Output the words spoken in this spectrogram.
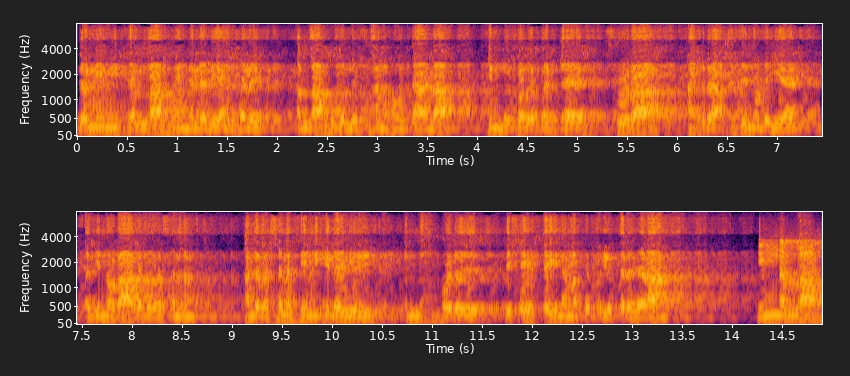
கண்ணியமிக்க அல்லாஹுவின் நல்லடியார்களே அல்லாஹு தாலா இன்று ஓதப்பட்ட சூரா அர் அதனுடைய பதினோராவது வசனம் அந்த வசனத்தின் இடையில் அல்லாஹ் ஒரு விஷயத்தை நமக்கு சொல்லித் தருகிறான் இன்னல்லாக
